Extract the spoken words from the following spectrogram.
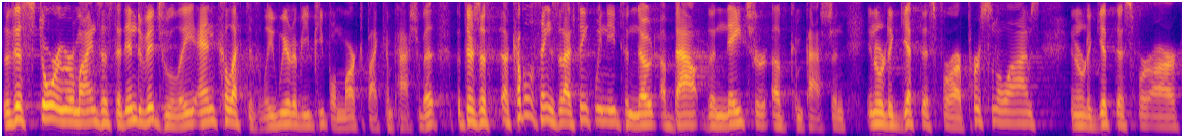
This story reminds us that individually and collectively, we are to be people marked by compassion. But, but there's a, a, couple of things that I think we need to note about the nature of compassion in order to get this for our personal lives, in order to get this for our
